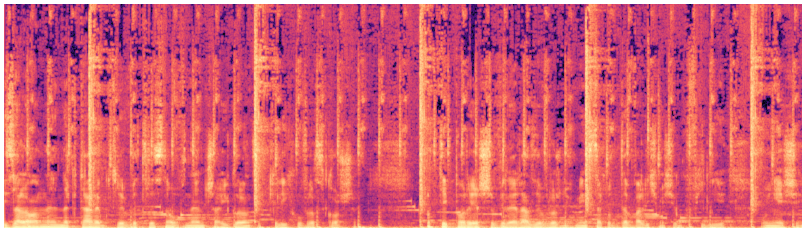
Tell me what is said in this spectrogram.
i zalony nektarem, który wytrysnął wnętrza i gorących kielichów rozkoszy. Od tej pory jeszcze wiele razy w różnych miejscach oddawaliśmy się chwili uniesień.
